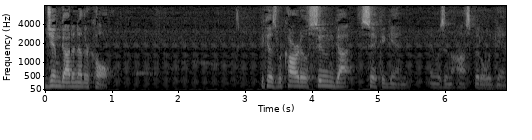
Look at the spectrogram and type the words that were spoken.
Jim got another call because Ricardo soon got sick again and was in the hospital again.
